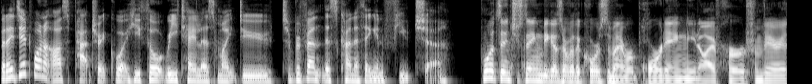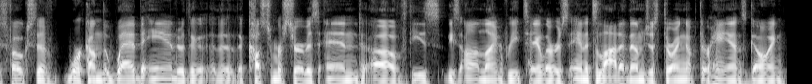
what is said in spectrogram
But I did want to ask Patrick what he thought retailers might do to prevent this kind of thing in future. Well, it's interesting because over the course of my reporting, you know, I've heard from various folks that work on the web and or the, the, the customer service end of these these online retailers, and it's a lot of them just throwing up their hands, going,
